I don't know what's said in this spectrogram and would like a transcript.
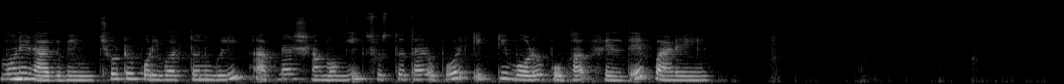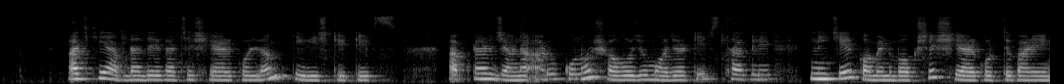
মনে রাখবেন, ছোট পরিবর্তনগুলি আপনার সামগ্রিক সুস্থতার উপর একটি বড় প্রভাব ফেলতে পারে। আজকে আপনাদের কাছে শেয়ার করলাম তিরিশটি টিপস আপনার জানা আরও কোনো সহজ ও মজার টিপস থাকলে নিচের কমেন্ট বক্সে শেয়ার করতে পারেন।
